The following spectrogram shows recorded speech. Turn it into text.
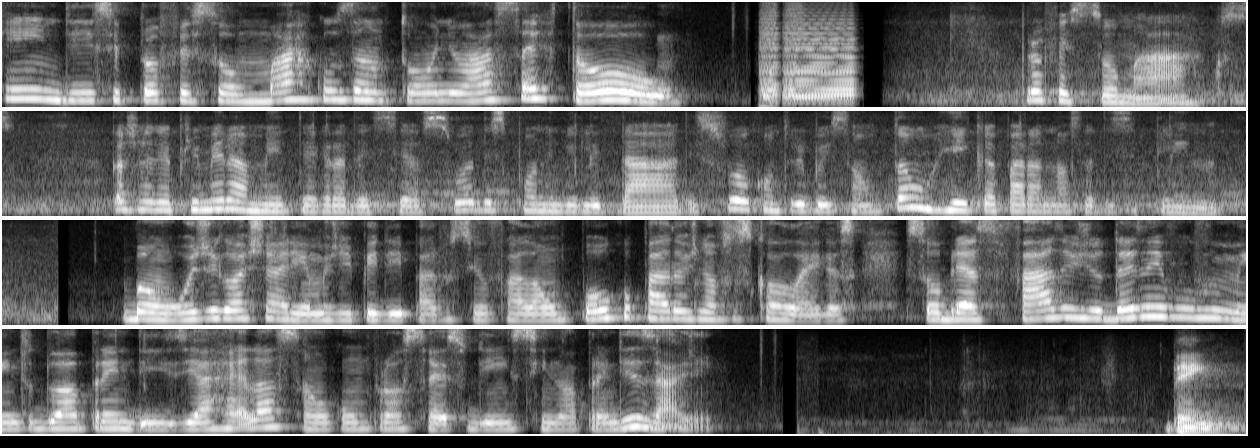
Quem disse professor Marcos Antônio acertou? Professor Marcos, gostaria primeiramente de agradecer a sua disponibilidade e sua contribuição tão rica para a nossa disciplina. Bom, hoje gostaríamos de pedir para o senhor falar um pouco para os nossos colegas sobre as fases do desenvolvimento do aprendiz e a relação com o processo de ensino-aprendizagem. Bem,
